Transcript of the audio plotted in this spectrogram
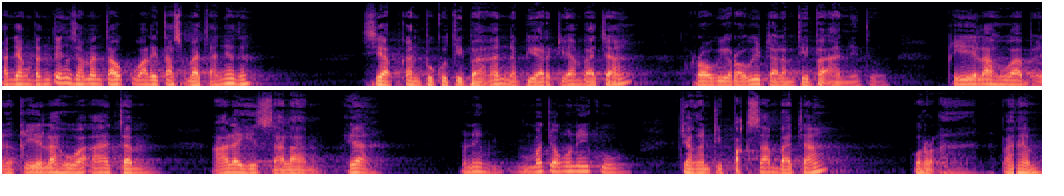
Kan yang penting zaman tahu kualitas bacanya tuh. Siapkan buku tibaan, nah biar dia baca rawi-rawi dalam tibaan itu. Qila huwa, qila huwa Adam alaihi salam. Ya, ini macam iku. Jangan dipaksa baca Quran. Paham?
